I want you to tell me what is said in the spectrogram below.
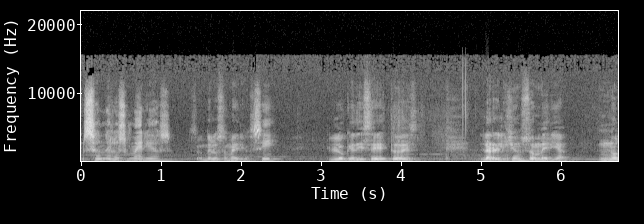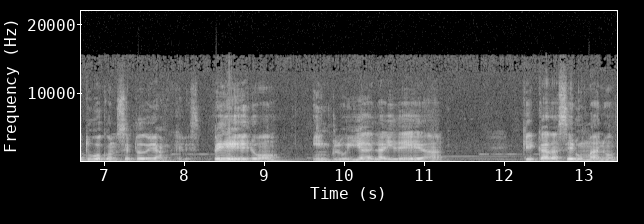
son de los sumerios. son de los sumerios. Sí. Lo que dice esto es, la religión sumeria no tuvo concepto de ángeles, pero incluía la idea que cada ser humano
